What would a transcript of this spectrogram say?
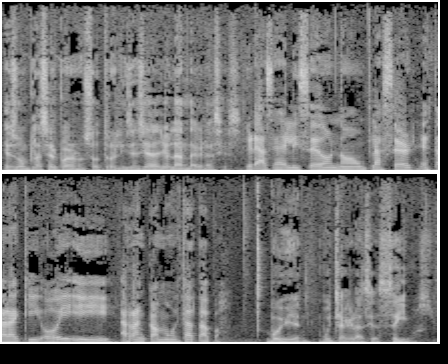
Es un placer para nosotros. Licenciada Yolanda, gracias. Gracias Eliseo, no, un placer estar aquí hoy y arrancamos esta etapa. Muy bien, muchas gracias. Seguimos.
